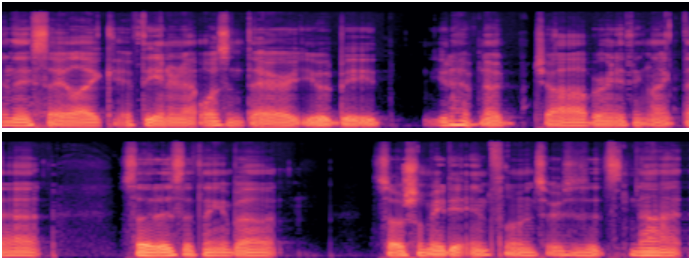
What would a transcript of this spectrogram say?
and they say like if the internet wasn't there you would be you'd have no job or anything like that. So that is the thing about social media influencers is it's not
